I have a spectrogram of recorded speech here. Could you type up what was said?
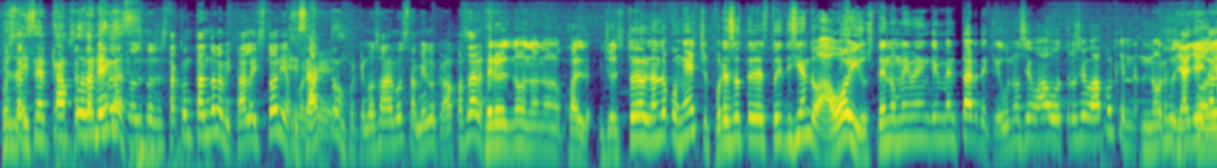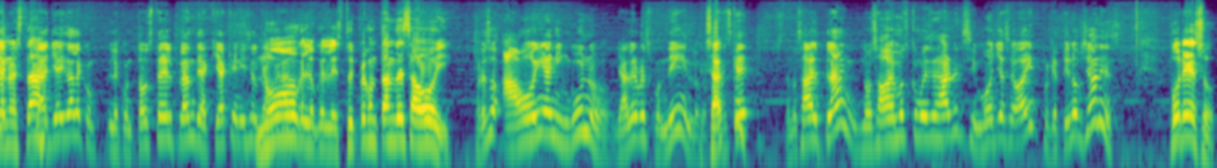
pues Usted- ahí está el campo de también Venegas. Nos, nos está contando la mitad de la historia. Exacto. Porque no sabemos también lo que va a pasar. Pero no, no, no, ¿cuál? Yo estoy hablando con hechos, por eso te estoy diciendo a hoy. Usted no me venga a inventar de que uno se va, otro se va, porque no, no, Por eso ya todavía Lleida, no le, está. ya Lleida le, le contó a usted el plan de aquí a que inicie el no, campeonato. lo que le estoy preguntando es a hoy. Por eso, a hoy a ninguno. Ya le respondí. Lo que Exacto. pasa es que usted no sabe el plan. No sabemos cómo dice Harvick si Moya se va a ir, porque tiene opciones. Por eso,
